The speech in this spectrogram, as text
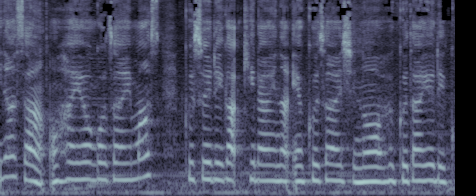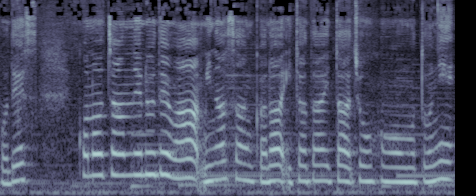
皆さんおはようございます。薬が嫌いな薬剤師の福田由里子です。このチャンネルでは皆さんからいただいた情報をもとに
